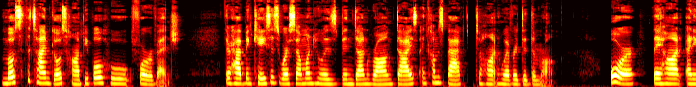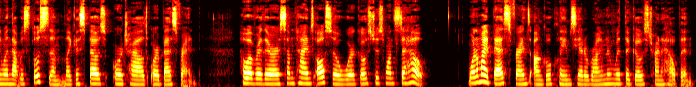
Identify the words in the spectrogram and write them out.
Most of the time, ghosts haunt people who for revenge. There have been cases where someone who has been done wrong dies and comes back to haunt whoever did them wrong. Or they haunt anyone that was close to them, like a spouse or a child or a best friend. However, there are sometimes also where a ghost just wants to help. One of my best friend's uncle claims he had a run in with the ghost trying to help him.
